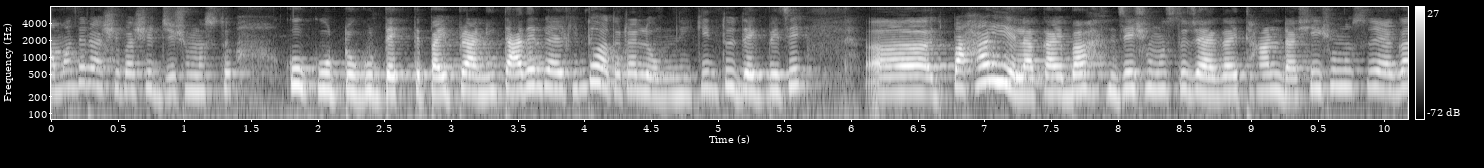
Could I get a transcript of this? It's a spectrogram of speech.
আমাদের আশেপাশের যে সমস্ত কুকুর টুকুর দেখতে পাই, প্রাণী, তাদের গায়ে কিন্তু অতটা লোম নেই। কিন্তু দেখবে যে পাহাড়ি এলাকায় বা যে সমস্ত জায়গায় ঠান্ডা, সেই সমস্ত জায়গা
